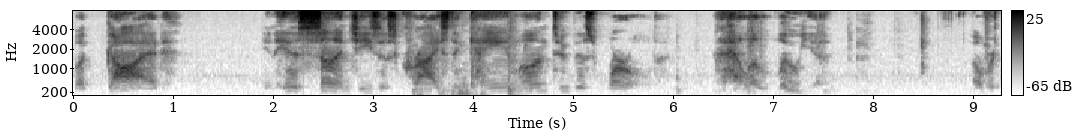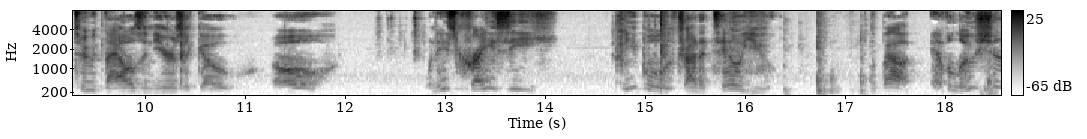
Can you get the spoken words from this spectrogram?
But God, in His Son, Jesus Christ, that came unto this world, hallelujah, over 2,000 years ago, oh, when these crazy people try to tell you about evolution,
